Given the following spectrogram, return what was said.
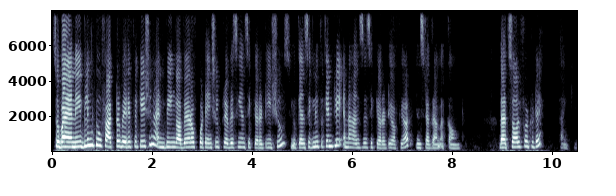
So, by enabling two-factor verification and being aware of potential privacy and security issues, you can significantly enhance the security of your Instagram account. That's all for today. Thank you.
